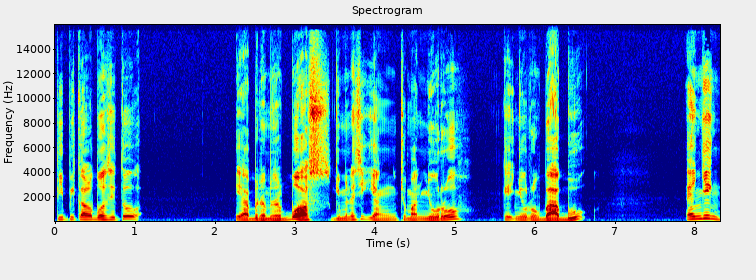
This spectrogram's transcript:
Tipikal bos itu ya bener-bener bos gimana sih yang cuma nyuruh kayak nyuruh babu. Anjing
